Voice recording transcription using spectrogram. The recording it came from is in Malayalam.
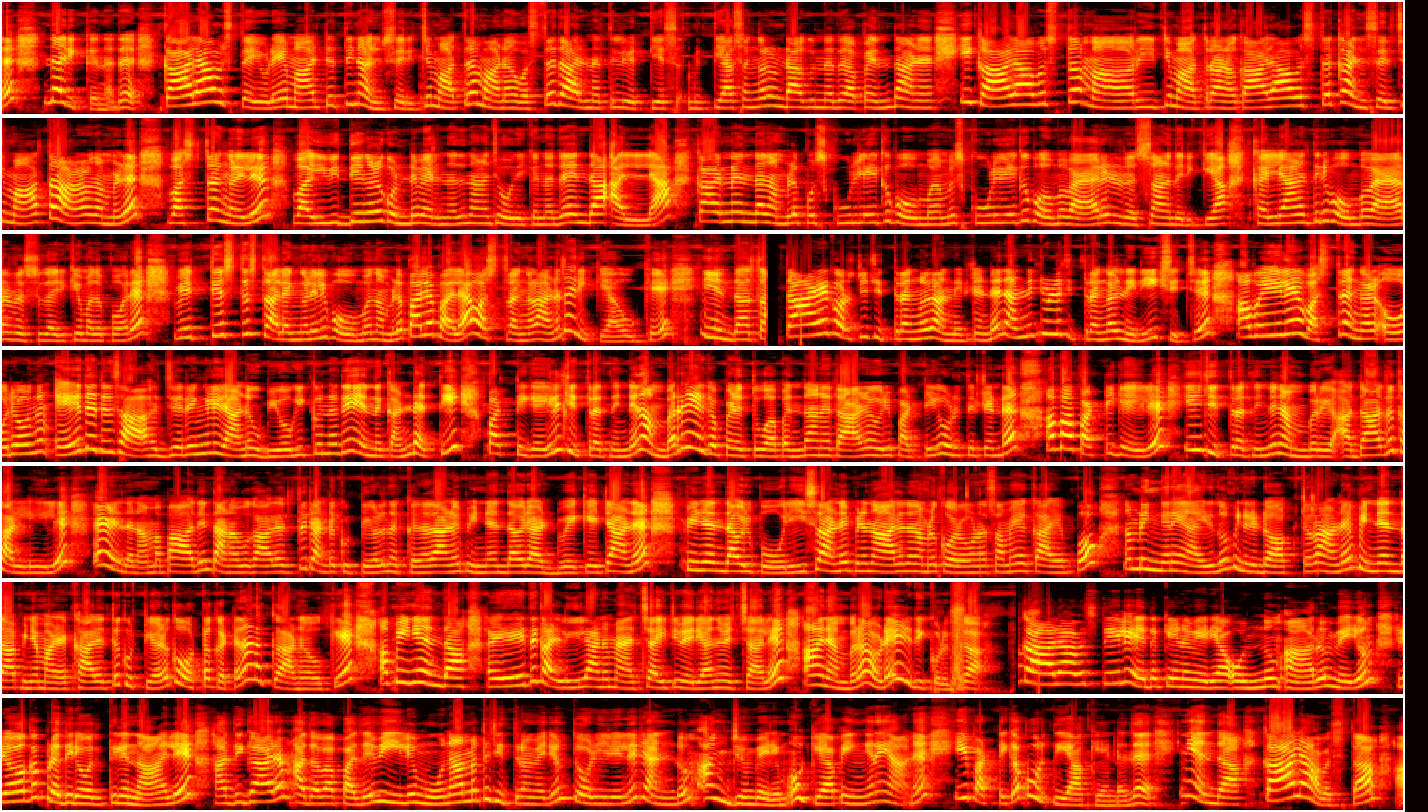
ധരിക്കുന്നത്. കാലാവസ്ഥയുടെ മാറ്റത്തിനനുസരിച്ച് മാത്രമാണ് വസ്ത്രധാരണത്തിൽ വ്യത്യാസ വ്യത്യാസങ്ങൾ ഉണ്ടാകുന്നത്. അപ്പോൾ എന്താണ്? ഈ കാലാവസ്ഥ മാറിയിട്ട് മാത്രമാണോ? കാലാവസ്ഥക്ക് അനുസരിച്ച് മാത്രമാണോ നമ്മൾ വസ്ത്രങ്ങളിൽ വൈവിധ്യങ്ങൾ കൊണ്ടുവരുന്നത്? എന്നാണ് ചോദിക്കുന്നത്. എന്താ? അല്ല. കാരണം എന്താ? നമ്മളിപ്പോൾ സ്കൂളിലേക്ക് പോകുമ്പോൾ നമ്മൾ സ്കൂളിലേക്ക് പോകുമ്പോൾ വേറൊരു ഡ്രസ്സാണ് ധരിക്കുക. കല്യാണത്തിന് പോകുമ്പോൾ വേറെ ഡ്രസ്സ് ധരിക്കും. അതുപോലെ വ്യത്യസ്ത സ്ഥലങ്ങളിൽ പോകുമ്പോൾ നമ്മൾ പല പല വസ്ത്രങ്ങളാണ് ധരിക്കുക. ഓക്കെ? ഇനി എന്താ താഴെ കുറച്ച് ചിത്രങ്ങൾ തന്നിട്ടുണ്ട്. തന്നിട്ടുള്ള ചിത്രങ്ങൾ നിരീക്ഷിച്ച് അവയിലെ വസ്ത്രങ്ങൾ ഓരോന്നും ഏതേത് സാഹചര്യങ്ങളിലാണ് ഉപയോഗിക്കുന്നത് എന്ന് കണ്ടെത്തി പട്ടികയിൽ ചിത്രത്തിന്റെ നമ്പർ രേഖപ്പെടുത്തുക. അപ്പോൾ എന്താണ്? താഴെ ഒരു പട്ടിക കൊടുത്തിട്ടുണ്ട്. അപ്പോൾ ആ പട്ടികയിൽ ഈ ചിത്രത്തിന്റെ നമ്പർ അതാത് കള്ളിയിൽ എഴുതണം. അപ്പോൾ ആദ്യം തണവ് കാലത്ത് രണ്ട് കുട്ടികൾ നിൽക്കുന്നതാണ്. പിന്നെ എന്താ ഒരു അഡ്വക്കേറ്റ് ആണ്. പിന്നെ എന്താ ഒരു പോലീസാണ് പിന്നെ നാലെന്താ നമ്മൾ കൊറോണ സമയമൊക്കെ ആയപ്പോൾ നമ്മളിങ്ങനെയായിരുന്നു. പിന്നെ ഒരു ഡോക്ടറാണ്. പിന്നെ എന്താ? പിന്നെ മഴക്കാലത്ത് കുട്ടികൾ കോട്ടൊക്കെ ഇട്ട് നടക്കുകയാണ് ഓക്കെ? അപ്പോൾ ഇനി എന്താ? ഏത് കള്ളിയിലാണ് മാച്ചായിട്ട് വരിക എന്ന് വെച്ചാൽ ആ നമ്പർ അവിടെ എഴുതി കൊടുക്കുക. കാലാവസ്ഥയിൽ ഏതൊക്കെയാണ് വരിക? ഒന്നും ആറും വരും. രോഗപ്രതിരോധത്തിൽ നാല് അധികാരം അഥവാ പദവിയിൽ മൂന്നാമത്തെ ചിത്രം വരും. തൊഴിലിൽ രണ്ടും അഞ്ചും വരും. ഓക്കെ അപ്പോൾ ഇങ്ങനെയാണ് ഈ പട്ടിക പൂർത്തിയാക്കേണ്ടത്. ഇനി എന്താ? കാലാവസ്ഥ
